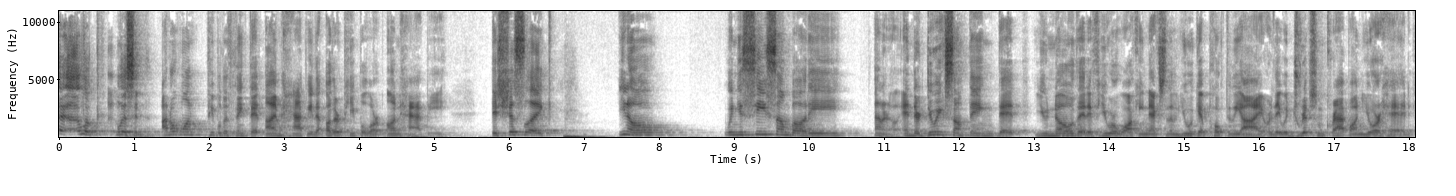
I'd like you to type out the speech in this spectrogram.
uh, look, listen, I don't want people to think that I'm happy that other people are unhappy. It's just like, you know, when you see somebody, I don't know, and they're doing something that you know that if you were walking next to them, you would get poked in the eye or they would drip some crap on your head,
